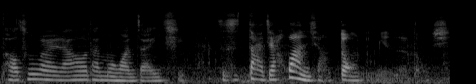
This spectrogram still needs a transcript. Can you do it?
跑出来，然后他们玩在一起。这是大家幻想洞里面的东西。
